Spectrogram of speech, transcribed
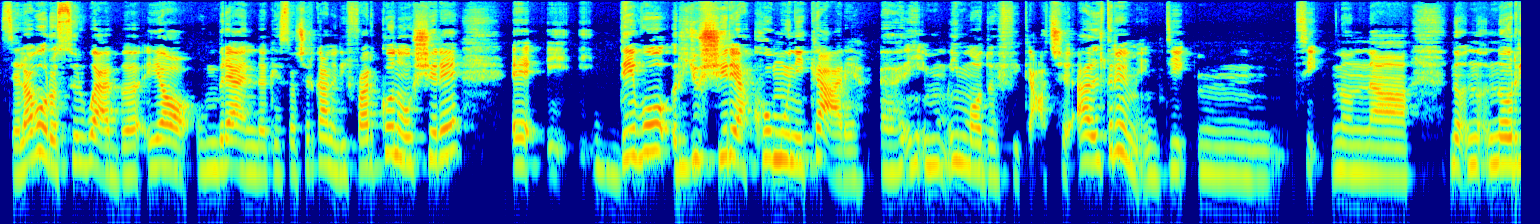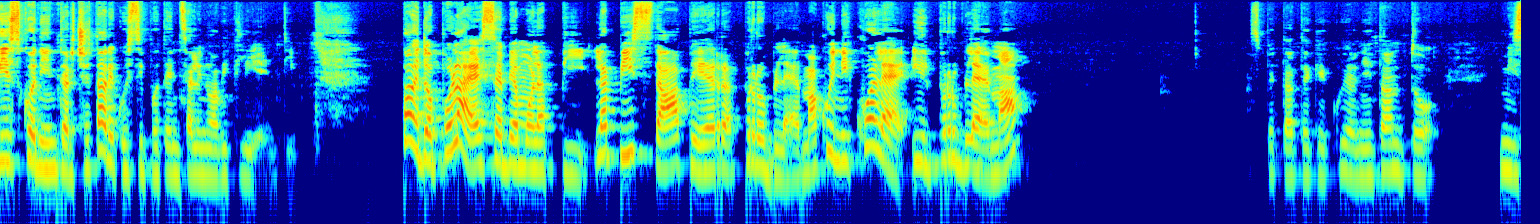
Se lavoro sul web e ho un brand che sto cercando di far conoscere, eh, devo riuscire a comunicare eh, in, in, modo efficace, altrimenti mh, mm, sì, non, no, non riesco ad intercettare questi potenziali nuovi clienti. Poi dopo la S abbiamo la P. La P sta per problema. Quindi qual è il problema? Aspettate che qui ogni tanto mi,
